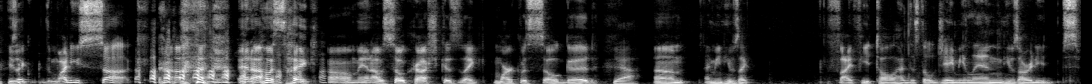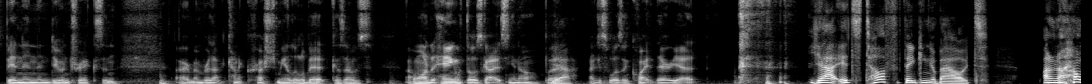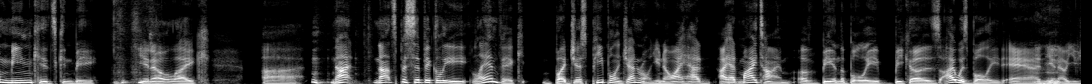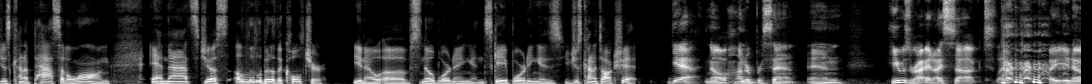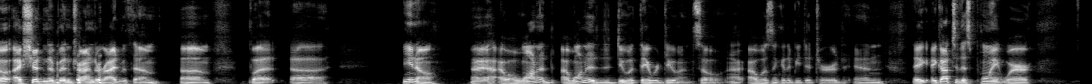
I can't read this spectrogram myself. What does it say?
He's like, then why do you suck? and I was like, oh man, I was so crushed because like Mark was so good. Yeah. Um, I mean, he was like five feet tall, had this little Jamie Lynn. He was already spinning and doing tricks, and I remember that kind of crushed me a little bit because I was I wanted to hang with those guys, you know, but Yeah. I just wasn't quite there yet. Yeah, it's tough thinking about I don't know how mean kids can be. You know, like uh not not specifically Landvik, but just people in general. You know, I had I had my time of being the bully because I was bullied and you know, you just kind of pass it along and that's just a little bit of the culture, you know, of snowboarding and skateboarding is you just kind of talk shit. Yeah, no, hundred percent. And he was right. I sucked. Like, I, you know, I shouldn't have been trying to ride with them. Um, but uh, you know, I, I wanted I wanted to do what they were doing, so I, I wasn't going to be deterred. And it, it got to this point where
